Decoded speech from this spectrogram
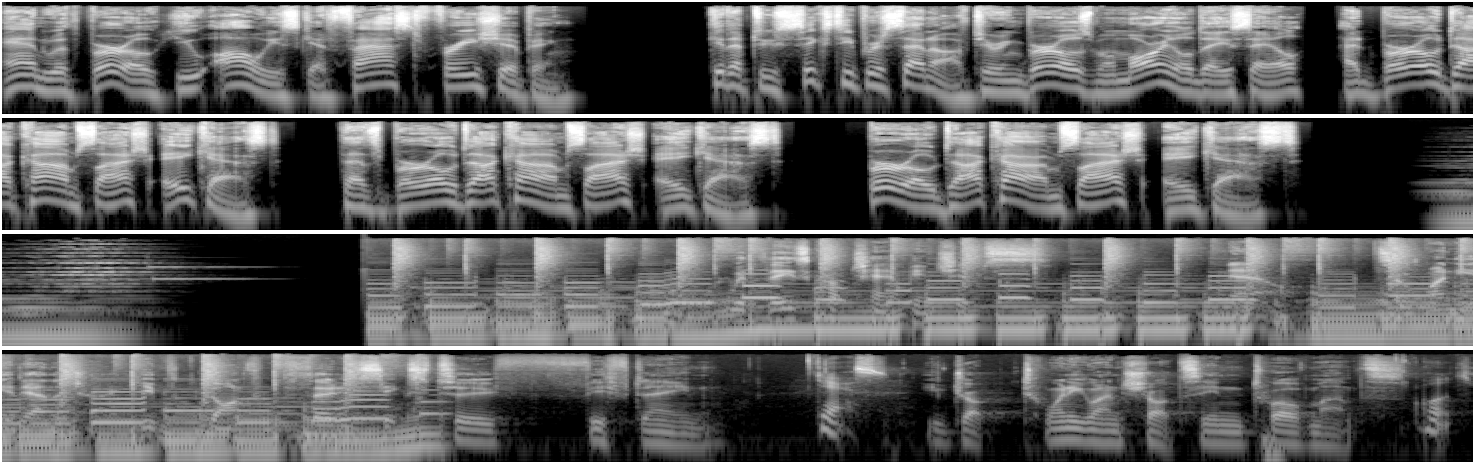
And with Burrow, you always get fast, free shipping. Get up to 60% off during Burrow's Memorial Day sale at burrow.com slash ACAST. That's burrow.com slash ACAST. burrow.com slash ACAST. With these club championships now, so one year down the track, you've gone from 36 to 15. Yes. You've dropped 21 shots in 12 months. Well, it's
